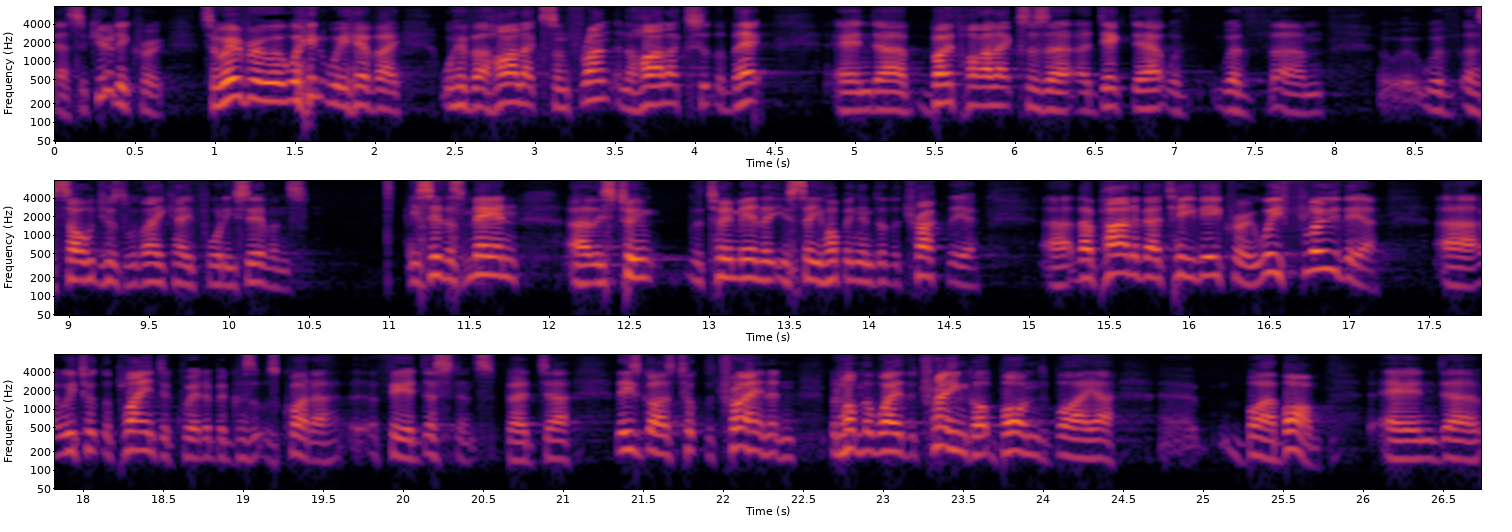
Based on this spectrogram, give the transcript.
our security crew. So wherever we went, we have a, we have a Hilux in front and a Hilux at the back. And uh, both Hiluxes are, are, decked out with, with, um, with uh, soldiers with AK 47s. You see, this man, uh, these two, the two men that you see hopping into the truck there, uh, they're part of our TV crew. We flew there. Uh, we took the plane to Quetta because it was quite a, a fair distance. But uh, these guys took the train, and, but on the way, the train got bombed by, by a bomb. And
